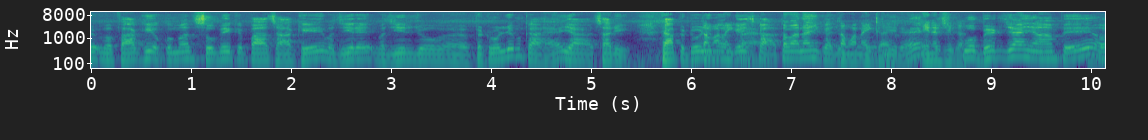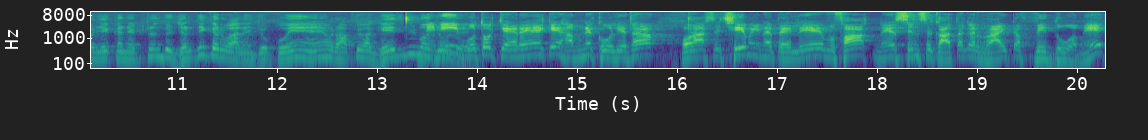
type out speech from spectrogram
वफाकी हुकूमत सूबे के पास आके वज़ीर वज़ीर जो पेट्रोलियम का है या सॉरी या पेट्रोलियम और का गैस का तवानाई का जो वज़ीर है एनर्जी का। वो बैठ जाए यहाँ पे और ये कनेक्शन तो जल्दी करवा लें जो कुएँ हैं और आपके पास गैस भी मौजूद है। वो तो कह रहे हैं कि हमने खो लिया था और आज से छह महीने पहले वफाक ने सिंध से कहा था कि राइट ऑफ़ वे दो हमें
